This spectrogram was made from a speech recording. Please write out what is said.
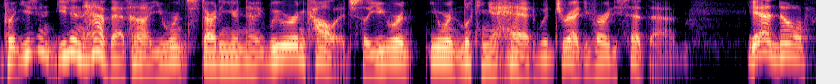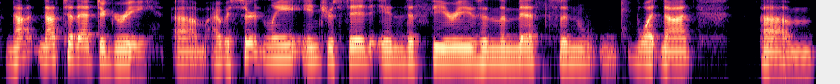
But you didn't you didn't have that, huh? You weren't starting your night. We were in college, so you weren't you weren't looking ahead with dread. You've already said that. Yeah, no, not not to that degree. Um, I was certainly interested in the theories and the myths and whatnot, um,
